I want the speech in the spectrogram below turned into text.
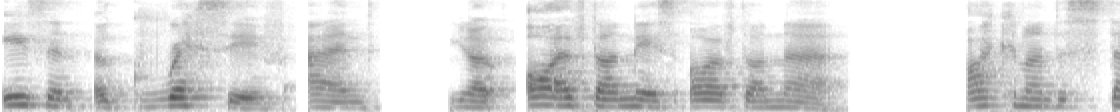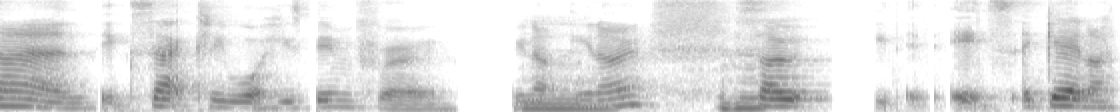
isn't aggressive and you know i've done this i've done that i can understand exactly what he's been through you know you Mm. know Mhm. so it's again i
